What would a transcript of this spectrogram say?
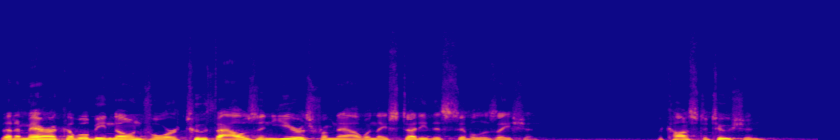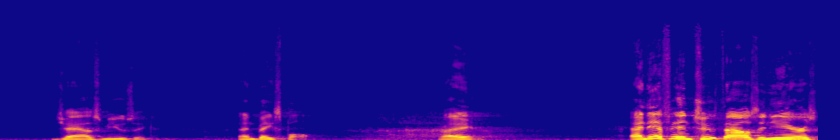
that America will be known for 2,000 years from now when they study this civilization the Constitution, jazz music, and baseball. right? And if in 2,000 years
